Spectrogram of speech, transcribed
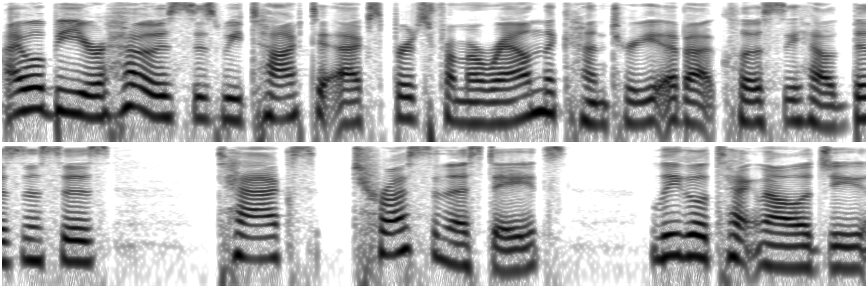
I will be your host as we talk to experts from around the country about closely held businesses, tax, trusts and estates, legal technology,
